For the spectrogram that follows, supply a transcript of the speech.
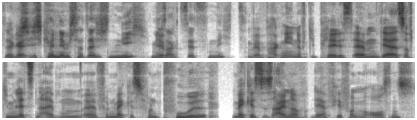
Sehr geil. Ich- Ich kenne nämlich tatsächlich nicht. Mir Ja. sagt es jetzt nichts. Wir packen ihn auf die Playlist. Ähm, der ist auf dem letzten Album äh, von Mackes von Pool. Mackes ist einer der vier von den Orsons.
